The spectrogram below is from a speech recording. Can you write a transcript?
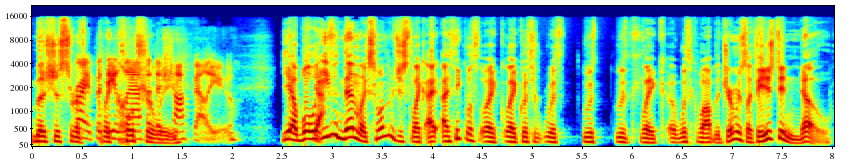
but it's just sort of right, but like they laugh at the shock value. Yeah, well, Yeah. even then, like some of them just like I, I think with like like with with with with like uh, with Kebab the Germans, like they just didn't know,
